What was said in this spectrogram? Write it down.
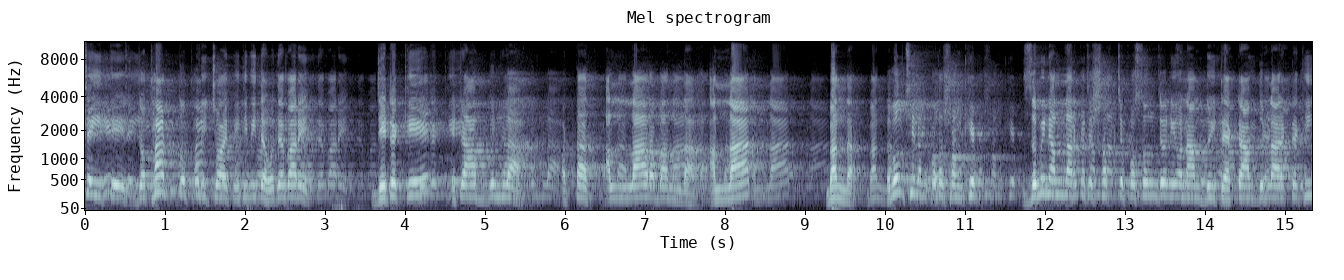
চাইতে যথার্থ পরিচয় পৃথিবীতে হতে পারে। যেটা কে? এটা আব্দুল্লাহ। অর্থাৎ আল্লাহর বান্দা। আল্লাহর বান্দা। বলছিলাম কত সংক্ষেপ। জমিন আল্লাহর কাছে সবচেয়ে পছন্দনীয় নাম দুইটা। একটা আব্দুল্লাহ আর একটা কি?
